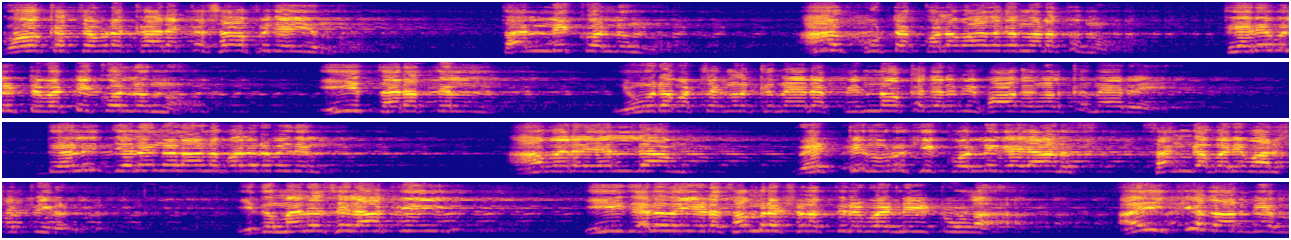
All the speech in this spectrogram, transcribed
ഗോക്കച്ചവടക്കാരെ കശാപ്പ് ചെയ്യുന്നു തല്ലിക്കൊല്ലുന്നു ആൾക്കൂട്ട കൊലപാതകം നടത്തുന്നു തെരുവിലിട്ട് വെട്ടിക്കൊല്ലുന്നു. ഈ തരത്തിൽ ന്യൂനപക്ഷങ്ങൾക്ക് നേരെ പിന്നോക്ക ജനവിഭാഗങ്ങൾക്ക് നേരെ ദളിത് ജനങ്ങളാണ് പലരും ഇതിൽ അവരെ എല്ലാം വെട്ടി നുറുക്കി കൊല്ലുകയാണ് സംഘപരിവാർ ശക്തികൾ. ഇത് മനസ്സിലാക്കി ഈ ജനതയുടെ സംരക്ഷണത്തിന് വേണ്ടിയിട്ടുള്ള ഐക്യദാർഢ്യം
